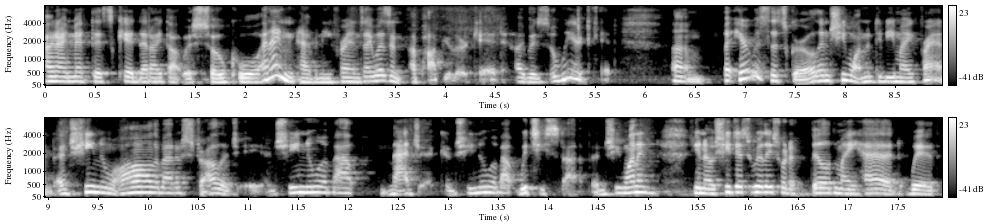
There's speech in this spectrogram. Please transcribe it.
And I met this kid that I thought was so cool. And I didn't have any friends. I wasn't a popular kid. I was a weird kid. Um, but here was this girl, and she wanted to be my friend, and she knew all about astrology, and she knew about magic, and she knew about witchy stuff, and she wanted, you know, she just really sort of filled my head with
